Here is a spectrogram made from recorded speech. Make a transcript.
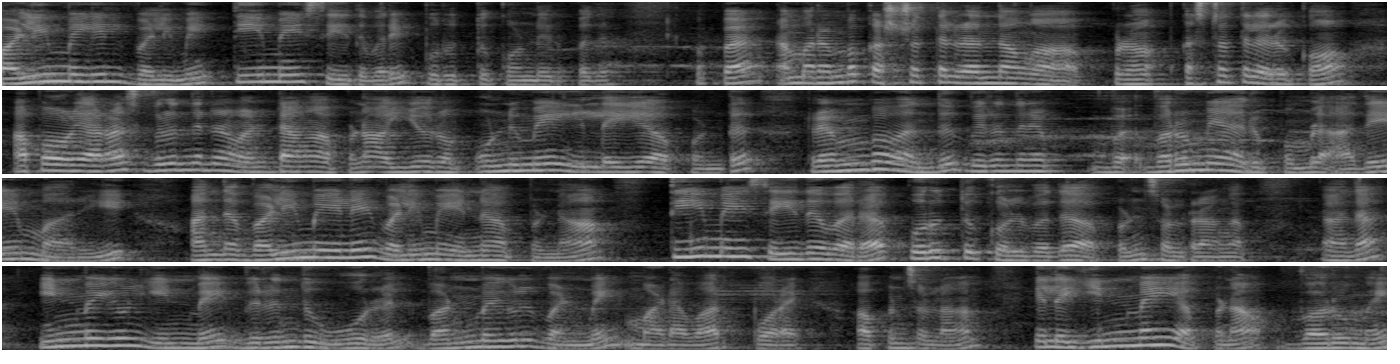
வலிமையில் வலிமை தீமை செய்தவரை பொறுத்து கொண்டிருப்பது. அப்போ நம்ம ரொம்ப கஷ்டத்தில் இருந்தவங்க அப்படின்னா கஷ்டத்தில் இருக்கோம். அப்போ யாராச்சும் விருந்தினர் வந்துட்டாங்க அப்படின்னா ஐயோ ஒன்றுமே இல்லையே அப்படின்ட்டு ரொம்ப வந்து விருந்தினர் வ வறுமையாக இருப்போம்ல. அதே மாதிரி அந்த வலிமையிலே வலிமை என்ன அப்படின்னா தீமை செய்தவரை பொறுத்து கொள்வது அப்படின்னு சொல்கிறாங்க அதான் இன்மையுள் இன்மை விருந்து ஊரல் வன்மையுள் வன்மை மடவார் பொறை அப்படின்னு சொல்கிறாங்க இல்லை இன்மை அப்படின்னா வறுமை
